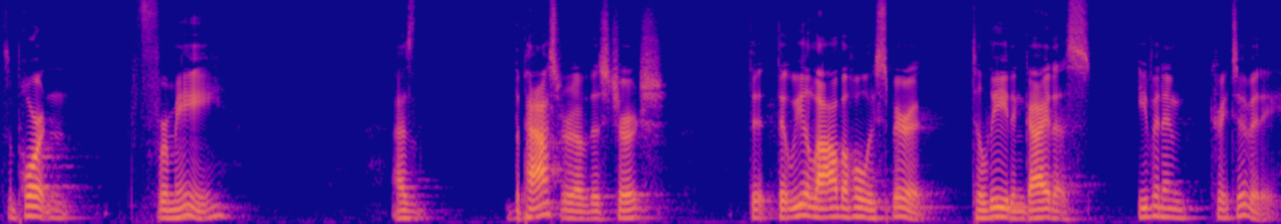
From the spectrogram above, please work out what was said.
It's important for me as the pastor of this church that, that we allow the Holy Spirit to lead and guide us, even in creativity.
